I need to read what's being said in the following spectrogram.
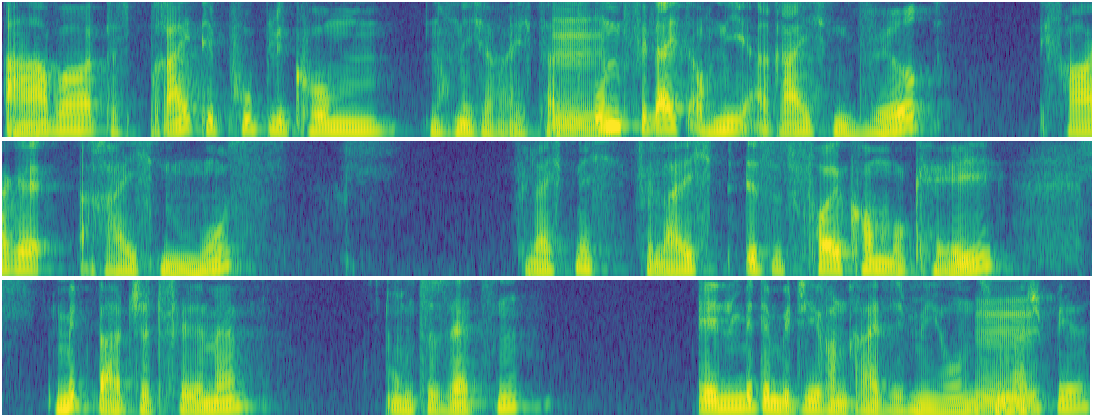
aber das breite Publikum noch nicht erreicht hat mhm. und vielleicht auch nie erreichen wird. Die Frage, erreichen muss? Vielleicht nicht. Vielleicht ist es vollkommen okay, mit Budgetfilme umzusetzen, in, mit dem Budget von 30 Millionen zum mhm. Beispiel,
